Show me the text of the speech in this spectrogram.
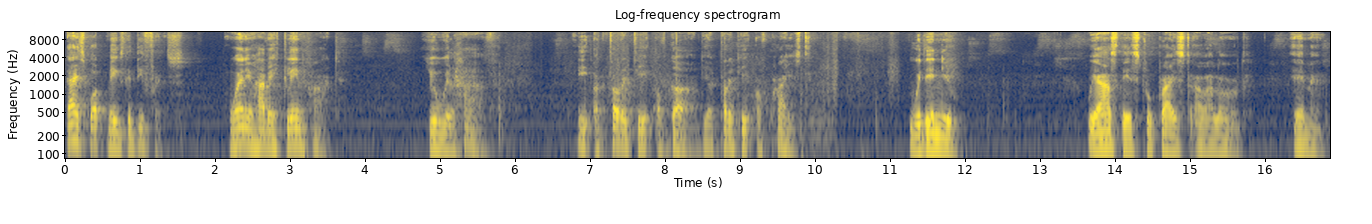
That is what makes the difference. When you have a clean heart, you will have the authority of God, the authority of Christ within you. We ask this through Christ our Lord. Amen.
